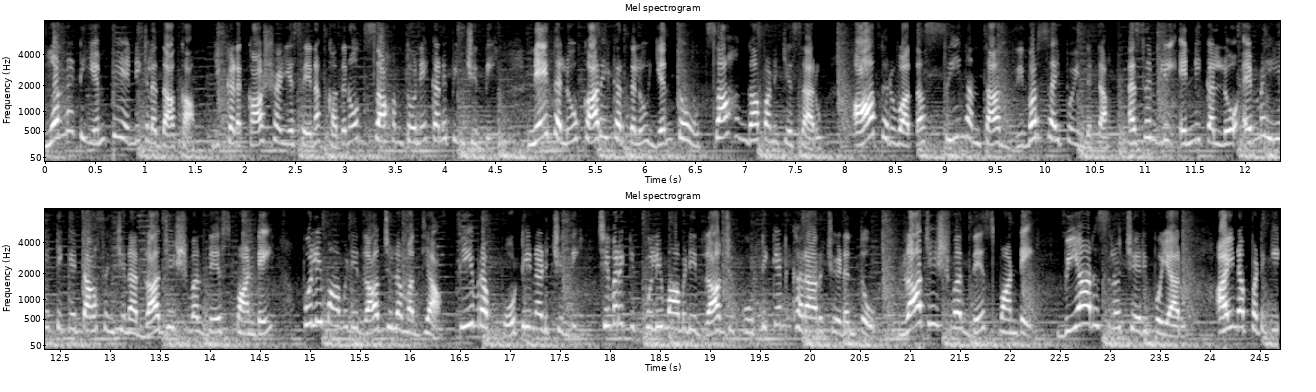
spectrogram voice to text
మొన్నటి ఎంపీ ఎన్నికల దాకా ఇక్కడ కాషాయ సేన కథనోత్సాహంతోనే కనిపించింది. నేతలు కార్యకర్తలు ఎంతో ఉత్సాహంగా పనిచేశారు. ఆ తరువాత సీన్ అంతా రివర్స్ అయిపోయిందట. అసెంబ్లీ ఎన్నికల్లో ఎమ్మెల్యే టికెట్ ఆశించిన రాజేశ్వర్ దేశ్ పాండే పులిమామిడి రాజుల మధ్య తీవ్ర పోటీ నడిచింది. చివరికి పులిమామిడి రాజుకు టికెట్ ఖరారు చేయడంతో రాజేశ్వర్ దేశ్ పాండే బీఆర్ఎస్లో చేరిపోయారు. అయినప్పటికీ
